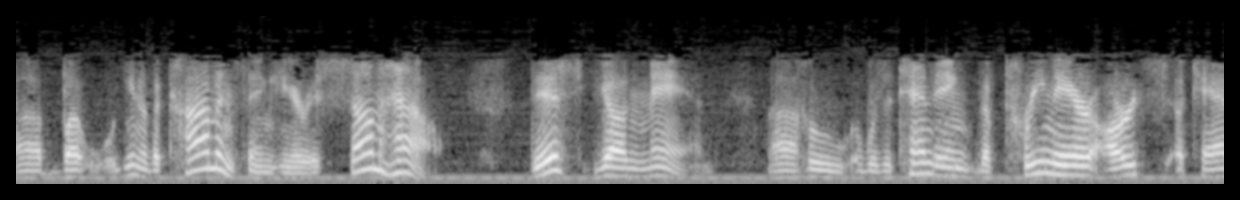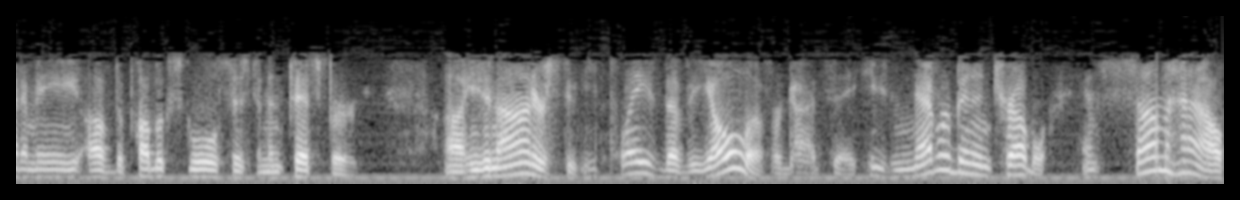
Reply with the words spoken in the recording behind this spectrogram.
Uh, but you know, the common thing here is somehow this young man uh, who was attending the premier arts academy of the public school system in Pittsburgh. Uh, he's an honor student. He plays the viola, for God's sake. He's never been in trouble. And somehow,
